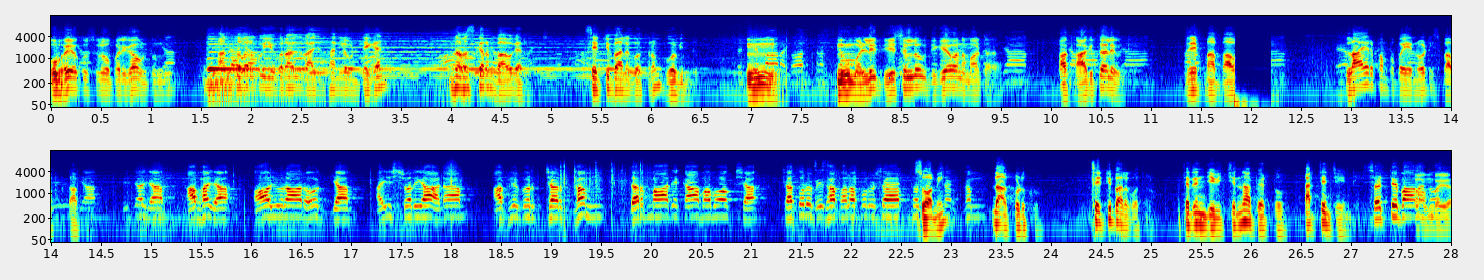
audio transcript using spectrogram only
ఉభయ కుశలోపరిగా ఉంటుంది. అంతవరకు యువరాజు రాజధానిలో ఉంటేగా నమస్కారం బావగారు. శెట్టి బాలగోత్రం గోవిందు. నువ్వు మళ్ళీ దేశంలోకి దిగేవన్నమాట. ఆ కాగితాలేమిటి రేపు మా బావ లాయర్ పంపబోయే నోటీస్ బాబు కాపీ. అభయ ఆయురారోగ్య ఐశ్వర్యాణం అభివృద్ధ్యర్థం ధర్మాది కామమోక్ష చతుర్విధ ఫల పురుషార్థ స్వామి నా కొడుకు శెట్టి బాలగోత్రం చిరంజీవి చిన్న పేరుతో అర్చన చేయండి. శెట్టి బాల సాంబయ్య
